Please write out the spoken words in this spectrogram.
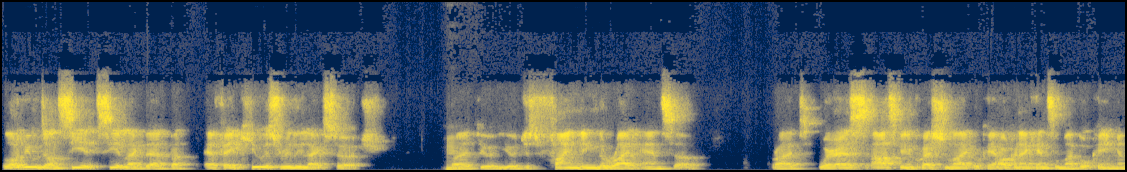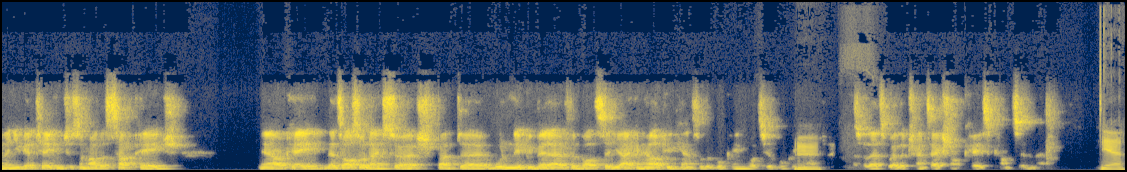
a lot of people don't see it see it like that, but FAQ is really like search, Hmm. right? You're you're just finding the right answer. Right. Whereas asking a question like, okay, how can I cancel my booking? And then you get taken to some other subpage yeah, okay, that's also like search, but uh, wouldn't it be better if the bot said, "Yeah, I can help you cancel the booking. What's your booking?" Mm. So that's where the transactional case comes in there. Yeah,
